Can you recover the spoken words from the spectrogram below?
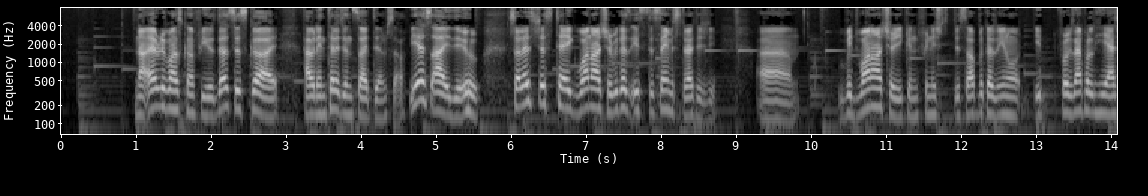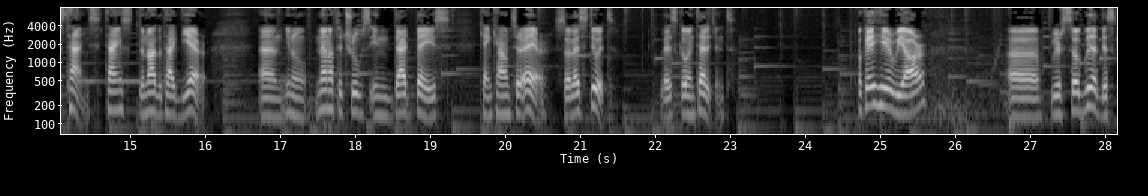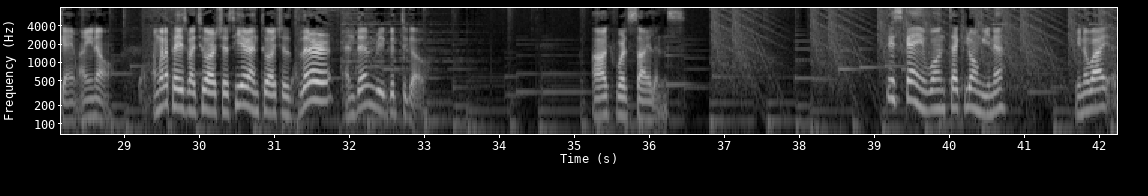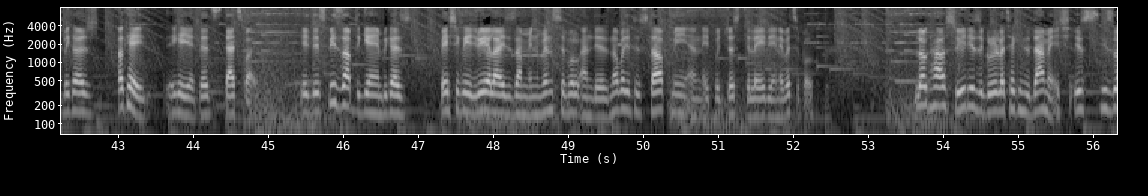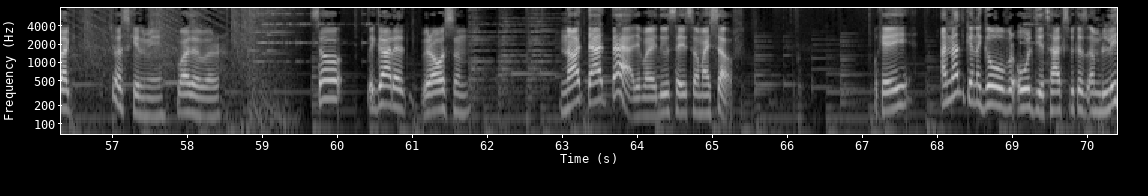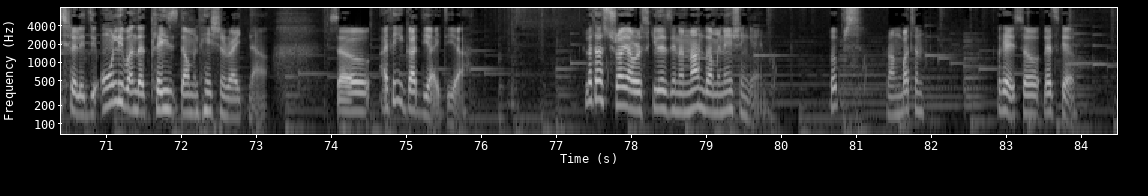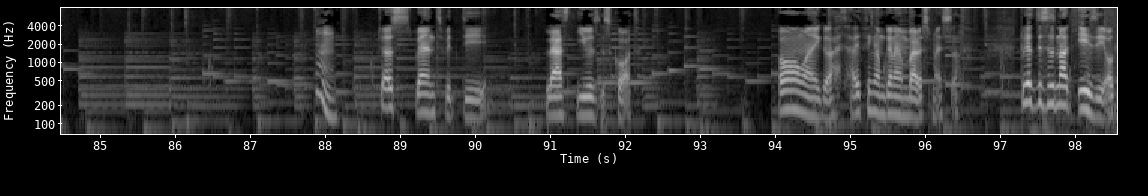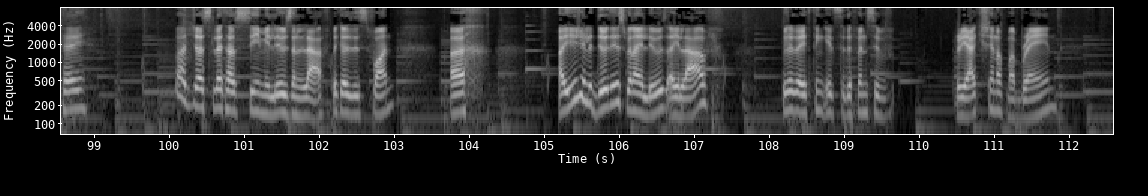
now everyone's confused. Does this guy have an intelligence side to himself? Yes i do. So let's just take one archer because it's the same strategy. Um, with one archer you can finish this up because you know it for example he has tanks. Tanks do not attack the air. And you know none of the troops in that base can counter air. So let's do it. Let's go intelligent. Okay here we are uh, we're so good at this game, I know. I'm gonna place my two archers here and two archers there, and then we're good to go. Awkward silence. This game won't take long, you know? You know why? Because, okay, okay, yeah, that's, that's why. It, it speeds up the game because basically it realizes I'm invincible and there's nobody to stop me and it would just delay the inevitable. Look how sweet is the gorilla taking the damage. He's, he's like, just kill me, whatever. So, we got it. We're awesome. Not that bad, if I do say so myself. Okay, I'm not gonna go over all the attacks because I'm literally the only one that plays domination right now. So, I think you got the idea. Let us try our skills in a non-domination game. Oops, wrong button. Okay, so let's go. Hmm, just went with the last used squad. Oh my god, I think I'm gonna embarrass myself. Because this is not easy, okay? But just let us see me lose and laugh because it's fun. Uh, I usually do this when I lose, I laugh because I think it's the defensive reaction of my brain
